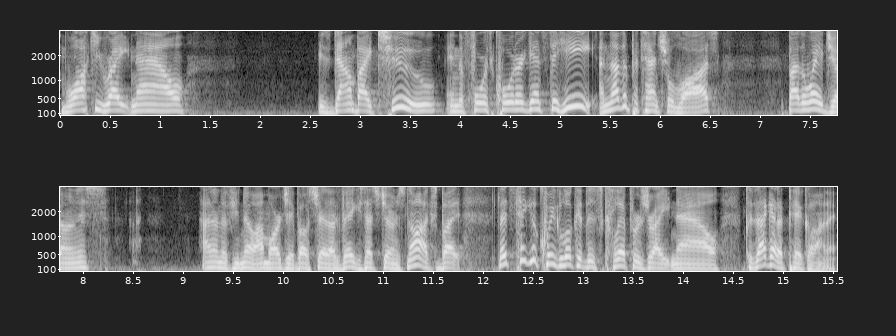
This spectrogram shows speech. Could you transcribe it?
Milwaukee right now is down by two in the fourth quarter against the Heat. Another potential loss. By the way, Jonas, I don't know if you know, I'm RJ Bell straight out of Vegas. That's Jonas Knox. But let's take a quick look at this Clippers right now because I got to pick on it.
